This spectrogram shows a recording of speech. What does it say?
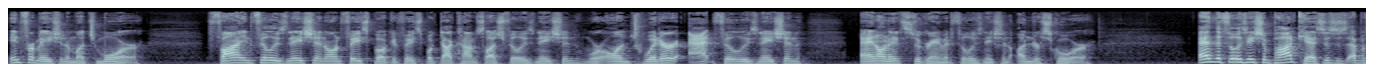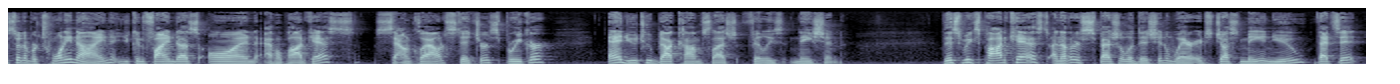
information, and much more. Find Phillies Nation on Facebook at facebook.com slash Phillies Nation. We're on Twitter at Phillies Nation and on Instagram at Phillies Nation underscore. And the Phillies Nation podcast. This is episode number 29. You can find us on Apple Podcasts, SoundCloud, Stitcher, Spreaker, and youtube.com slash Phillies Nation. This week's podcast, another special edition where it's just me and you. That's it.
